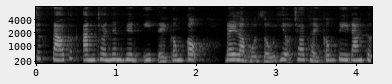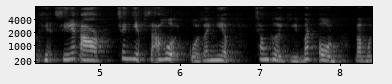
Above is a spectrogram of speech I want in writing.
chức giao thức ăn cho nhân viên y tế công cộng. Đây là một dấu hiệu cho thấy công ty đang thực hiện CSR, trách nhiệm xã hội của doanh nghiệp trong thời kỳ bất ổn và một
